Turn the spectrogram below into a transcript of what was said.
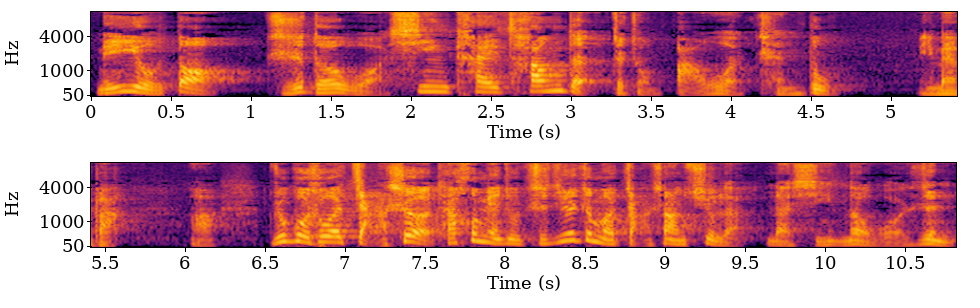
没有到值得我新开仓的这种把握程度，明白吧？啊，如果说假设它后面就直接这么涨上去了，那行，那我认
